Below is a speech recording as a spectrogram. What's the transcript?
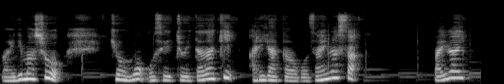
まいりましょう。今日もご清聴いただきありがとうございました。バイバイ。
